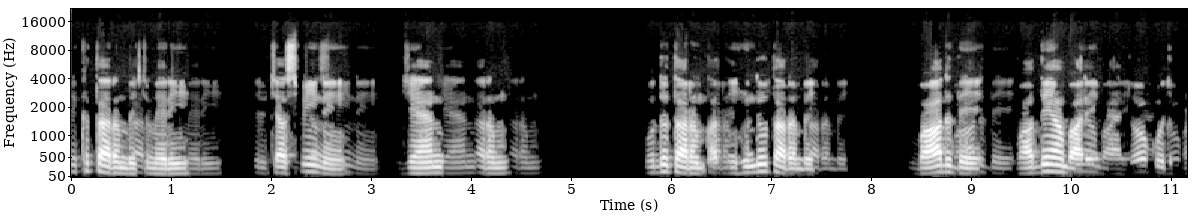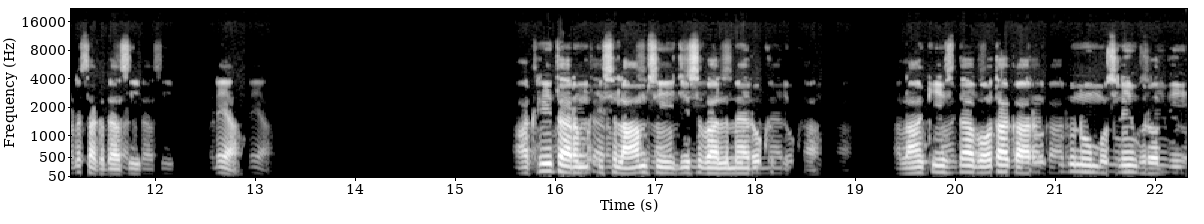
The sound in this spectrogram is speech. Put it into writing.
ਸਿੱਖ ਧਰਮ ਵਿੱਚ ਮੇਰੀ ਦਿਲਚਸਪੀ ਨੇ ਜੈਨ ਧਰਮ ਬੁੱਧ ਧਰਮ ਅਤੇ ਹਿੰਦੂ ਧਰਮ ਵਿੱਚ ਬਾਅਦ ਦੇ ਵਾਅਦਿਆਂ ਬਾਰੇ ਮੈਂ ਜੋ ਕੁਝ ਪੜ੍ਹ ਸਕਦਾ ਸੀ ਪੜ੍ਹਿਆ। ਆਖਰੀ ਧਰਮ ਇਸਲਾਮ ਸੀ ਜਿਸ ਵੱਲ ਮੈਂ ਰੁਖ ਕੀਤਾ। ਹਾਲਾਂਕਿ ਇਸ ਦਾ ਬਹੁਤਾ ਕਾਰਨ ਖੁਦ ਨੂੰ ਮੁਸਲਿਮ ਵਿਰੋਧੀ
